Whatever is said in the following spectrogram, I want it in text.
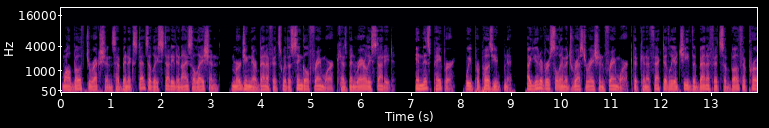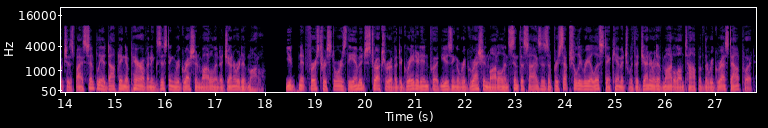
While both directions have been extensively studied in isolation, merging their benefits with a single framework has been rarely studied. In this paper, we propose UGNet, a universal image restoration framework that can effectively achieve the benefits of both approaches by simply adopting a pair of an existing regression model and a generative model. UGNet first restores the image structure of a degraded input using a regression model and synthesizes a perceptually realistic image with a generative model on top of the regressed output.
